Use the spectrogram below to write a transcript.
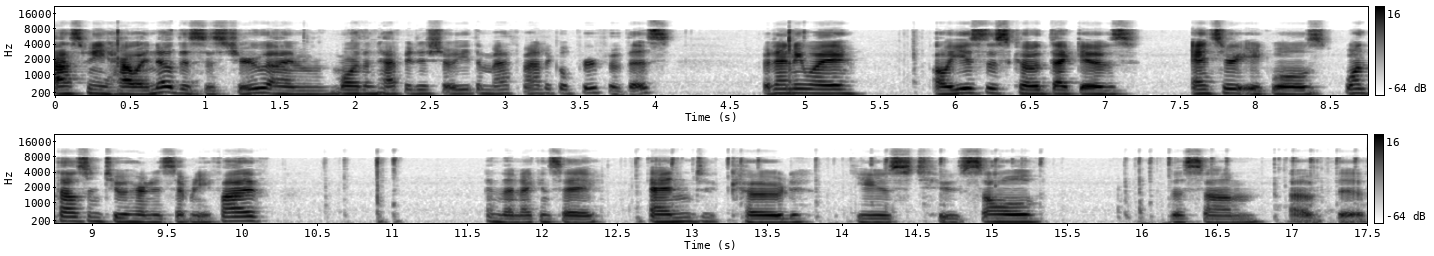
ask me how I know this is true, I'm more than happy to show you the mathematical proof of this. But anyway, I'll use this code that gives answer equals 1275 and then I can say end code used to solve the sum of the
